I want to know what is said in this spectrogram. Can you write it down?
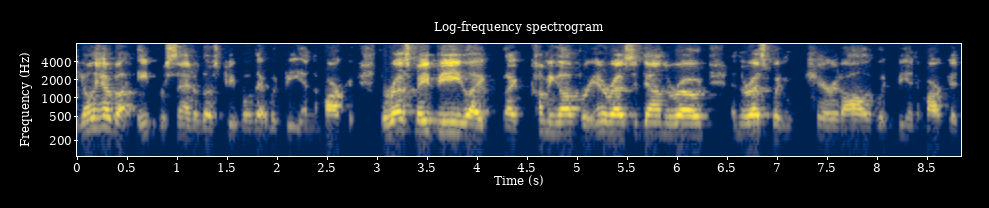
You'd only have about 8% of those people that would be in the market. The rest may be like like coming up or interested down the road, and the rest wouldn't care at all. It wouldn't be in the market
